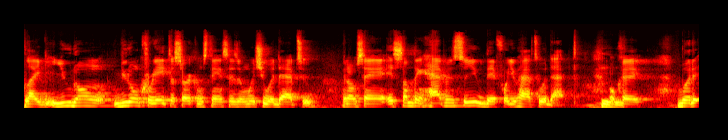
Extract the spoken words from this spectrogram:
like you don't you don't create the circumstances in which you adapt to. You know what I'm saying? If something happens to you, therefore you have to adapt. Hmm. Okay, but it,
